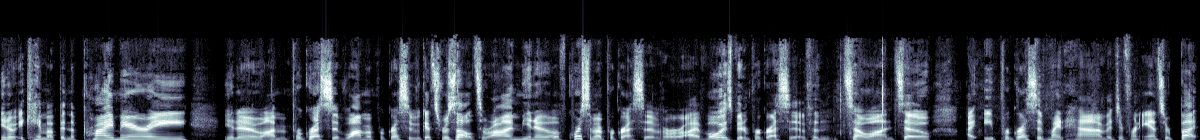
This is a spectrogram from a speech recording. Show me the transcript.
You know, it came up in the primary. You know, I'm a progressive. Well, I'm a progressive. who gets results. Or I'm, you know, of course I'm a progressive. Or I've always been a progressive, and so on. So I, a progressive might have a different answer, but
